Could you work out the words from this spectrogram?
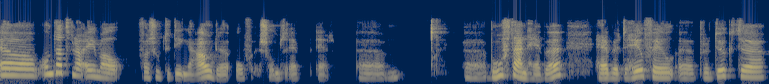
Uh, omdat we nou eenmaal van zoete dingen houden, of soms er, um, uh, behoefte aan hebben, hebben er heel veel uh, producten,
